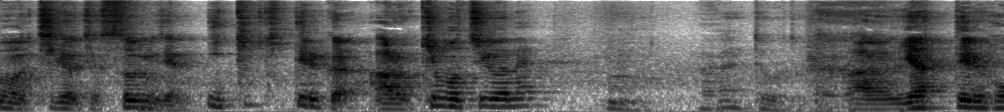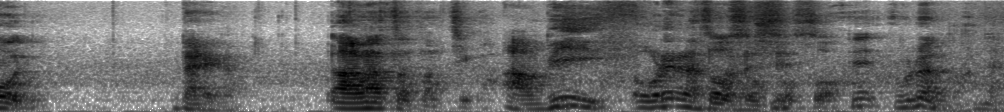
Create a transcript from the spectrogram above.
ん、うん、違う違うそういう意味じゃない。生き切ってるからあの気持ちがね。えどういうこと？あのやってる方に。誰が？あなたたちが。あ B 俺らの話？そうそうそうそう。え俺らは何？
